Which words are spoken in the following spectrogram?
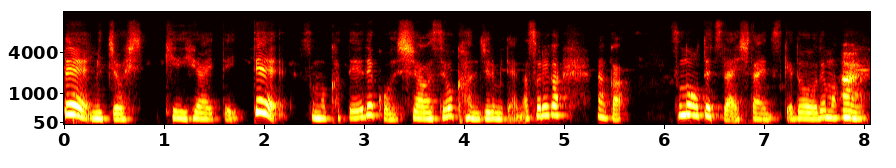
て道を切り開いていってその過程でこう幸せを感じるみたいな。それがなんかそのお手伝いしたいんですけどでも、はい、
